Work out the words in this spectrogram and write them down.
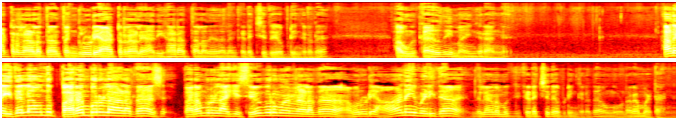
ஆற்றலால் ஆற்றலால தான் தங்களுடைய ஆற்றலாலே அதிகாரத்தால் தான் இதெல்லாம் கிடைச்சிது அப்படிங்கிறத அவங்க கருதி மயங்குறாங்க. ஆனா இதெல்லாம் வந்து பரம்பொருளால தான் பரம்பொருளாகிய சிவபெருமானால தான் அவனுடைய ஆணை வழிதான் இதெல்லாம் நமக்கு கிடைச்சது அப்படிங்கறத அவங்க உணர மாட்டாங்க.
